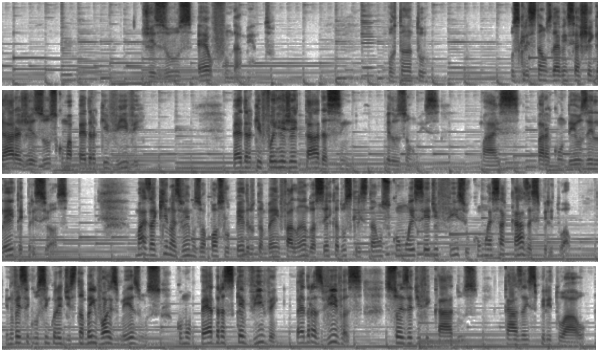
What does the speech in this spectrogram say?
Jesus é o fundamento. Portanto, os cristãos devem se achegar a Jesus como a pedra que vive, pedra que foi rejeitada, sim, pelos homens, mas para com Deus eleita e preciosa. Mas aqui nós vemos o apóstolo Pedro também falando acerca dos cristãos como esse edifício, como essa casa espiritual. E no versículo 5 ele diz: Também vós mesmos, como pedras que vivem, pedras vivas, sois edificados, casa espiritual,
